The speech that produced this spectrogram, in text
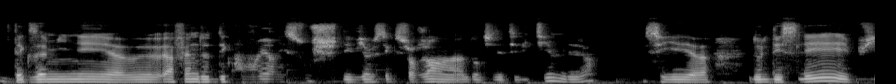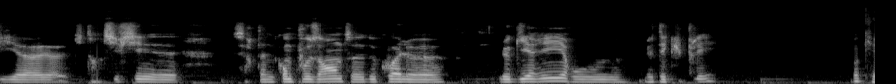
d'examiner euh, afin de découvrir les souches des virus exurgents hein, dont il était victime déjà. Essayer euh, de le déceler et puis euh, d'identifier euh, certaines composantes, de quoi le, le guérir ou le décupler. Ok.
